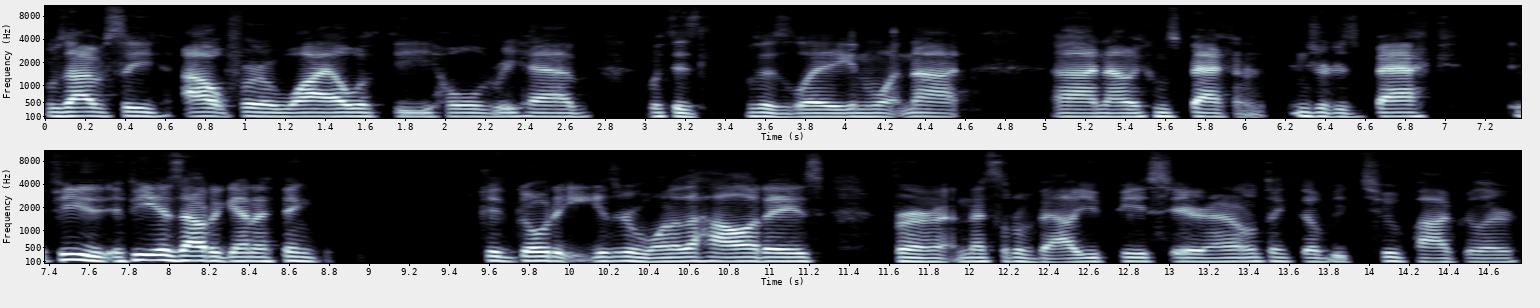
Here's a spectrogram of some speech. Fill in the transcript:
was obviously out for a while with the whole rehab with his with his leg and whatnot. Uh, now he comes back and injured his back. If he if he is out again, I think could go to either one of the holidays for a nice little value piece here. And I don't think they'll be too popular.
